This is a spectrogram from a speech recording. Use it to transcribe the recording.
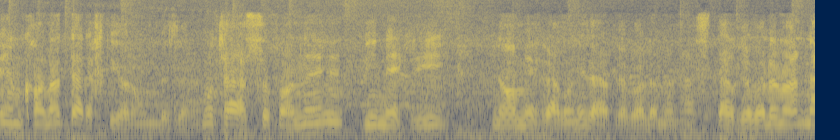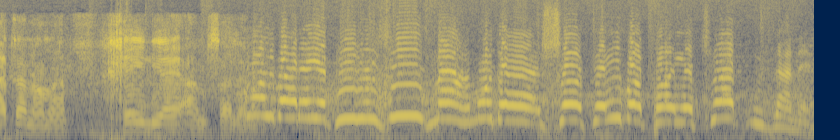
امکانات در اختیارمون بذارن. متاسفانه بیمهری نامهربانی در قبال من هست. در قبال من نه تنها من خیلی های امثال من. گل برای پیروزی محمود شافعی با پای چپ می‌زنه.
